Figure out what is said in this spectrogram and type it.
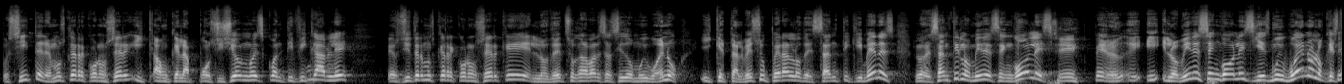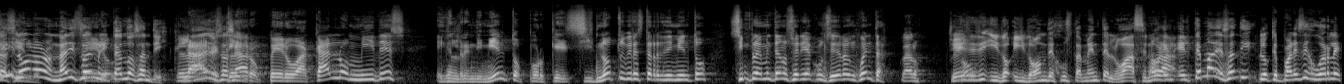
pues sí tenemos que reconocer, y aunque la posición no es cuantificable, pero sí tenemos que reconocer que lo de Edson Álvarez ha sido muy bueno y que tal vez supera lo de Santi Jiménez. Lo de Santi lo mides en goles. Sí. Pero, y, lo mides en goles y es muy bueno lo que está haciendo. No, no, no, nadie está demeritando a Santi. Claro, claro, pero acá lo mides en el rendimiento, porque si no tuviera este rendimiento, simplemente no sería considerado en cuenta. Claro. Sí, sí, sí. Y, dónde justamente lo hace. ¿no? el, tema de Santi, lo que parece jugarle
